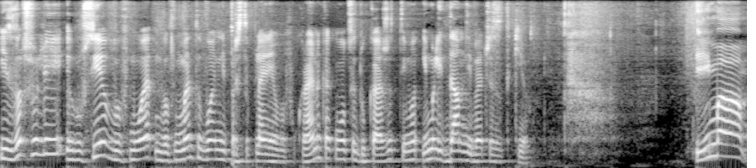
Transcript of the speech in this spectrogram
Извършва ли Русия в, момент, в момента военни престъпления в Украина? Как могат да се докажат? Има, има ли данни вече за такива? Има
